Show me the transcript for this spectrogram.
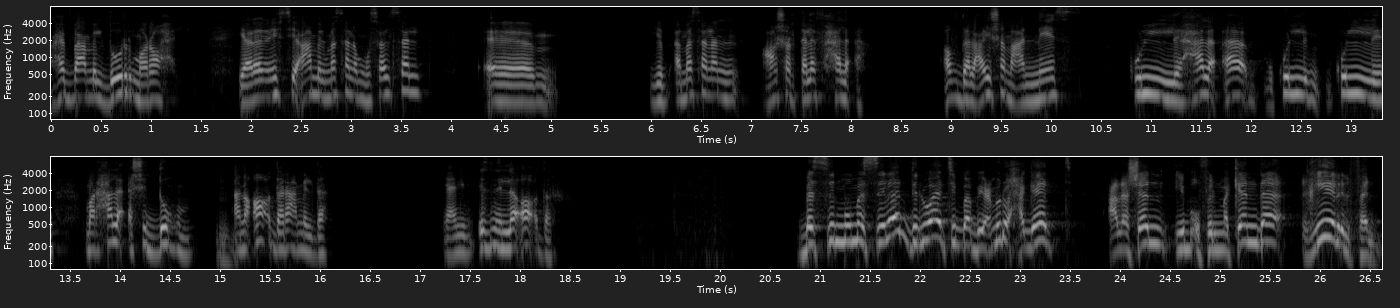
أحب أعمل دور مراحل. يعني أنا نفسي أعمل مثلا مسلسل يبقى مثلا عشر تلاف حلقة. أفضل عايشة مع الناس كل حلقة كل كل مرحلة أشدهم. أنا أقدر أعمل ده. يعني بإذن الله أقدر. بس الممثلات دلوقتي بقى بيعملوا حاجات علشان يبقوا في المكان ده غير الفن.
